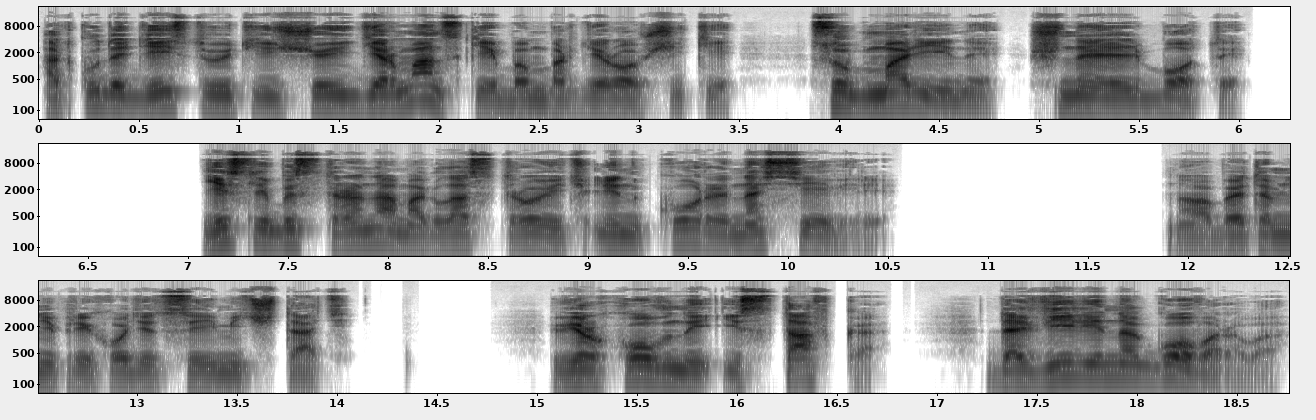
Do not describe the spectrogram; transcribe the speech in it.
откуда действуют еще и германские бомбардировщики, субмарины, шнельботы. Если бы страна могла строить линкоры на севере, но об этом не приходится и мечтать. Верховный и Ставка давили на Говорова,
